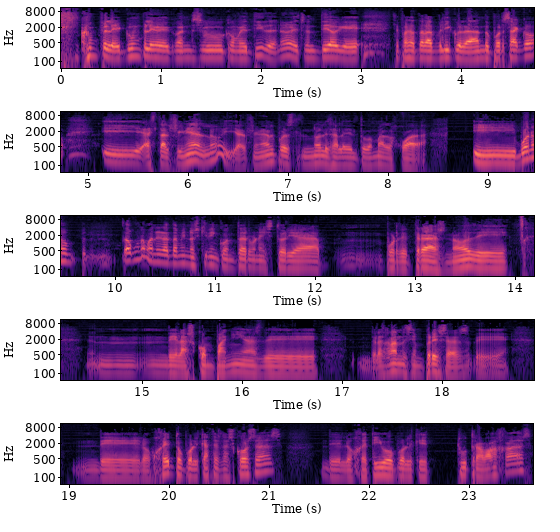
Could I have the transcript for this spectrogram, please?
cumple, cumple con su cometido, ¿no? Es un tío que se pasa toda la película dando por saco y hasta el final, ¿no? Y al final pues no le sale del todo mal la jugada. Y bueno, de alguna manera también nos quieren contar una historia mm, por detrás, ¿no? De, mm, de las compañías, de, de las grandes empresas, de, del objeto por el que haces las cosas, del objetivo por el que tú trabajas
